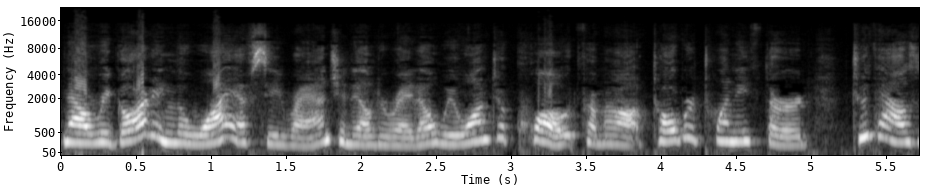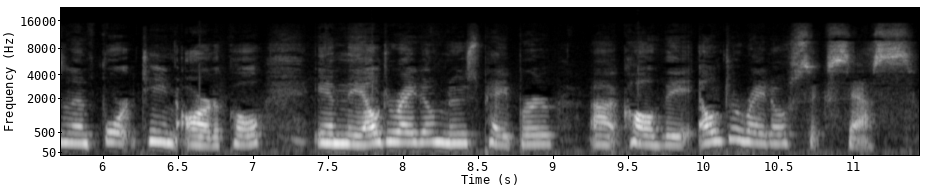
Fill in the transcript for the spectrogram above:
Now, regarding the YFZ Ranch in Eldorado, we want to quote from an October 23rd, 2014 article in the Eldorado newspaper uh, called The Eldorado Success.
